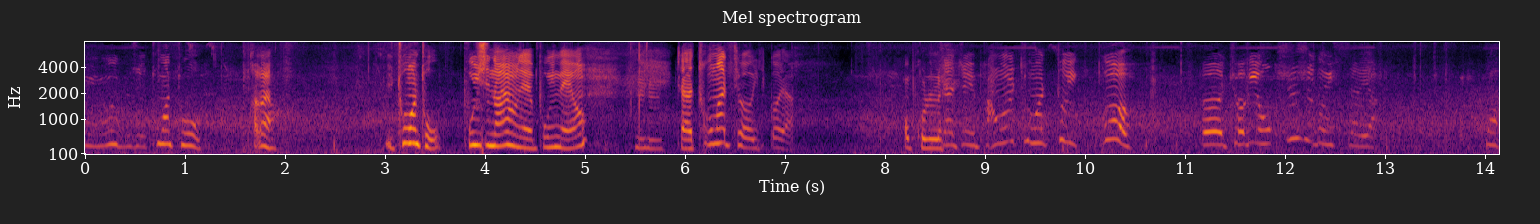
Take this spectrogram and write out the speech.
여기, 보세요. 토마토. 카메라. 이 토마토 보이시나요? 네 보이네요. 자 토마토 이거야. 어, 볼래. 자 저기 방울토마토 있고 어 저기 옥수수도 있어요. 자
